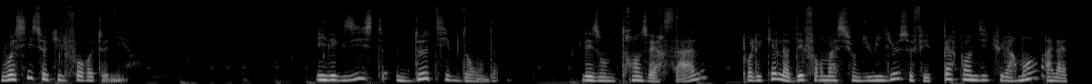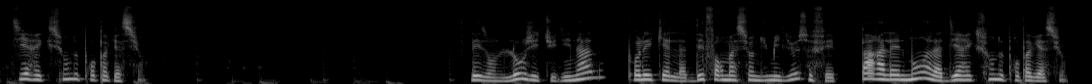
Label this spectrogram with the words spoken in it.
Voici ce qu'il faut retenir. Il existe deux types d'ondes. Les ondes transversales, pour lesquelles la déformation du milieu se fait perpendiculairement à la direction de propagation. Les ondes longitudinales, pour lesquelles la déformation du milieu se fait parallèlement à la direction de propagation.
